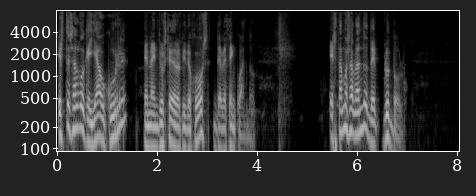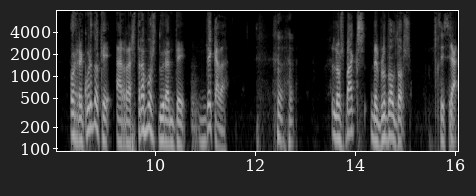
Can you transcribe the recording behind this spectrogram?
Esto es algo que ya ocurre en la industria de los videojuegos de vez en cuando. Estamos hablando de Blood Bowl. Os recuerdo que arrastramos durante década los bugs del Blood Bowl 2. Sí, O sea,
